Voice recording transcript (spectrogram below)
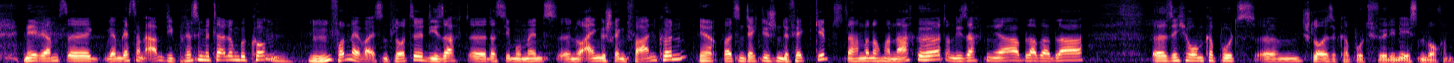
nee, wir, haben's, äh, wir haben gestern Abend die Pressemitteilung bekommen Mhm. von der Weißen Flotte, die sagt, äh, dass sie im Moment äh, nur eingeschränkt fahren können, Ja. weil es einen technischen Defekt gibt. Da haben wir nochmal nachgehört und die sagten, ja, bla bla bla, äh, Sicherung kaputt, ähm, Schleuse kaputt für die nächsten Wochen.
